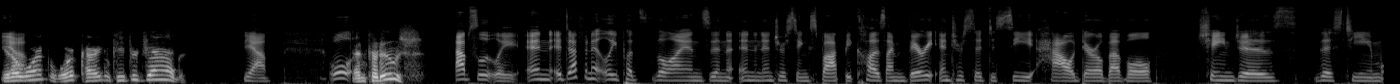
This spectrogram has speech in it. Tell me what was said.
You Yeah. know what? Work hard and keep your job Yeah. Well, and produce. Absolutely. And it definitely puts the Lions in, in an interesting spot because I'm very interested to see how Darrell Bevell changes this team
